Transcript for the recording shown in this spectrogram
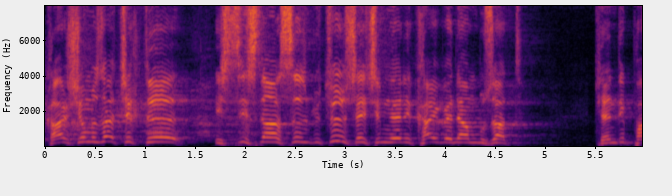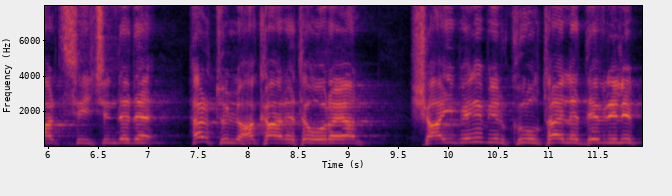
Karşımıza çıktığı istisnasız bütün seçimleri kaybeden bu zat, kendi partisi içinde de her türlü hakarete uğrayan, şaibeli bir kurultayla devrilip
